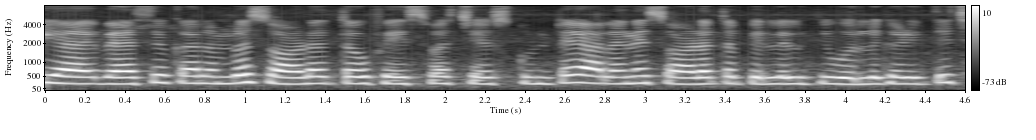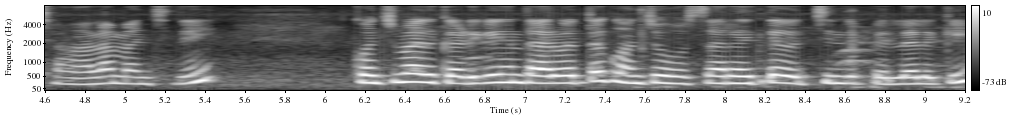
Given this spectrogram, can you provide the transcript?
ఈ వేసవికాలంలో సోడాతో ఫేస్ వాష్ చేసుకుంటే అలానే సోడాతో పిల్లలకి ఒళ్ళు కడిగితే చాలా మంచిది. కొంచెం అది కడిగిన తర్వాత కొంచెం హుషారు అయితే వచ్చింది పిల్లలకి.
